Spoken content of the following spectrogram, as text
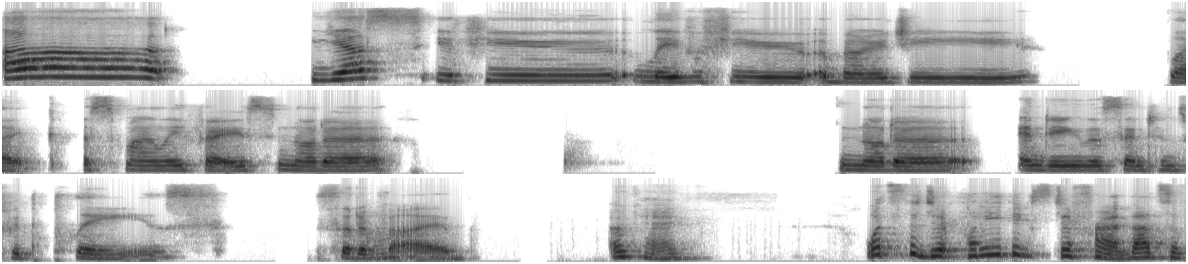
Uh yes, if you leave a few emoji, like a smiley face, not a not a ending the sentence with please sort of vibe. Okay. What's the what do you think's different? That's a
